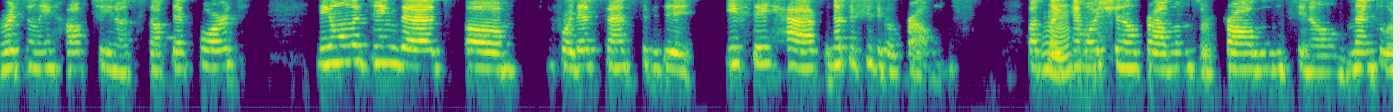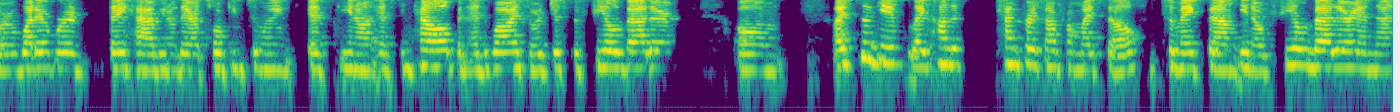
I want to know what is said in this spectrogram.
personally how to, you know, stop that part. The only thing that um, for that sensitivity if they have not the physical problems but mm-hmm. like emotional problems or problems you know mental or whatever they have you know they are talking to me as you know asking help and advice or just to feel better um i still give like 110% from myself to make them you know feel better and then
